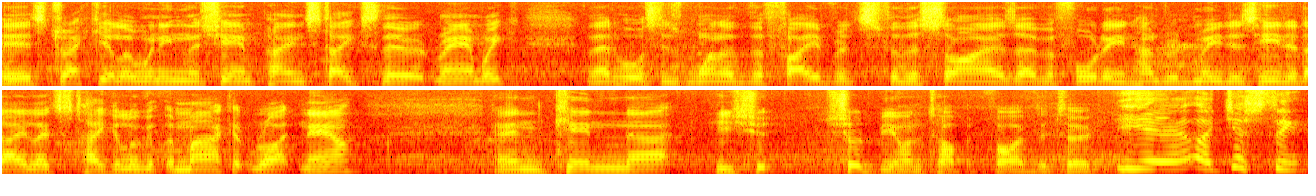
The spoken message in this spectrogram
It's Dracula winning the Champagne Stakes there at Randwick. And that horse is one of the favourites for the Sires, over 1,400 metres here today. Let's take a look at the market right now. And Ken, uh, he should should be on top at 5 to 2. Yeah, I just think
